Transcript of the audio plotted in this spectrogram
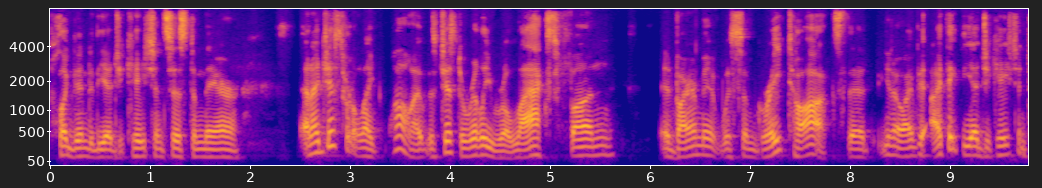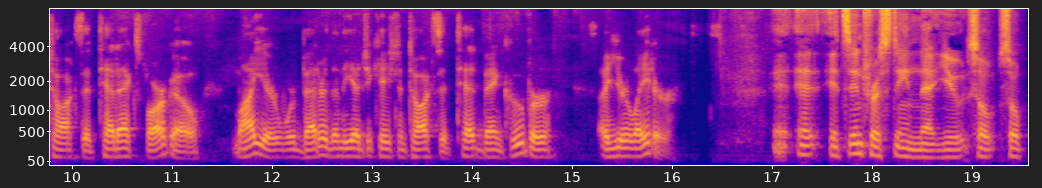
plugged into the education system there, and I just sort of like, wow, it was just a really relaxed, fun environment with some great talks. That you know, I, I think the education talks at TEDx Fargo my year were better than the education talks at TED Vancouver a year later. It's interesting that you so so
